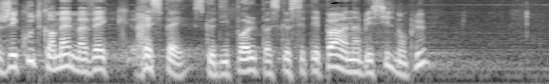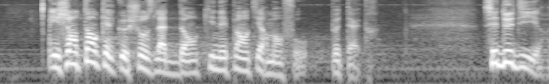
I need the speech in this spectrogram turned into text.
j'écoute quand même avec respect ce que dit Paul, parce que ce n'était pas un imbécile non plus. Et j'entends quelque chose là-dedans qui n'est pas entièrement faux, peut-être. C'est de dire,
